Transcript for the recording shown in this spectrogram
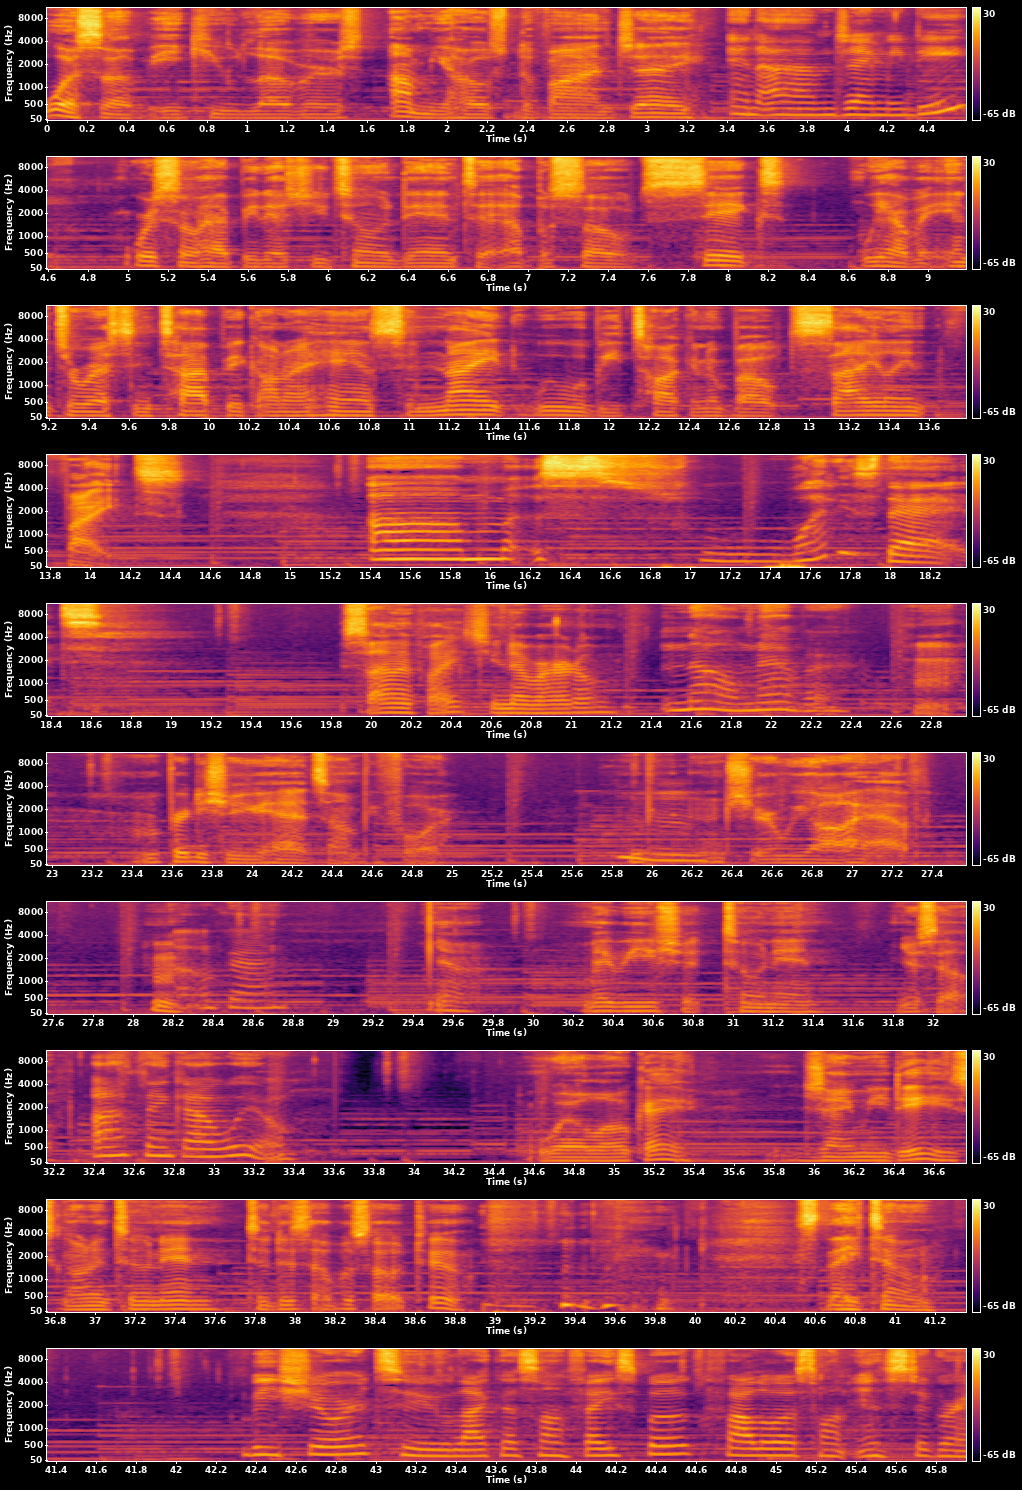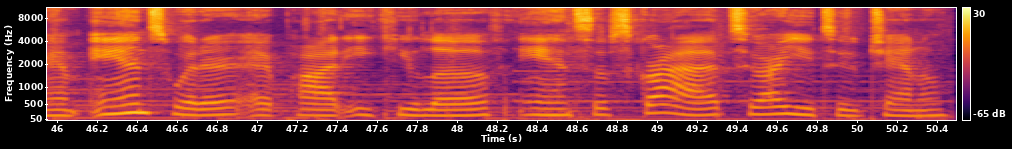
What's up, EQ lovers? I'm your host, Divine J. And I'm Jamie D. We're so happy that you tuned in to episode six. We have an interesting topic on our hands tonight. We will be talking about silent fights. Um, what is that? Silent fights? You never heard of them? No, never. Hmm. I'm pretty sure you had some before. Hmm. I'm sure we all have. Hmm. Okay. Yeah. Maybe you should tune in yourself. I think I will. Well, okay. Jamie D is going to tune in to this episode too. Stay tuned. Be sure to like us on Facebook, follow us on Instagram and Twitter at Pod EQ Love, and subscribe to our YouTube channel.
